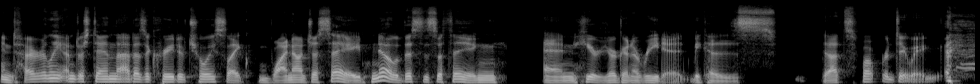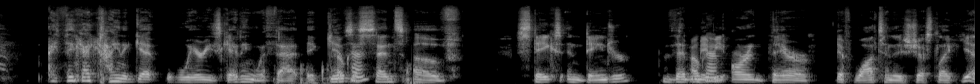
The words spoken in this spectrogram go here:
entirely understand that as a creative choice. Like, why not just say, no, this is a thing, and here you're going to read it because that's what we're doing. I think I kind of get where he's getting with that. It gives a sense of stakes and danger that Okay. maybe aren't there if Watson is just like, yeah,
